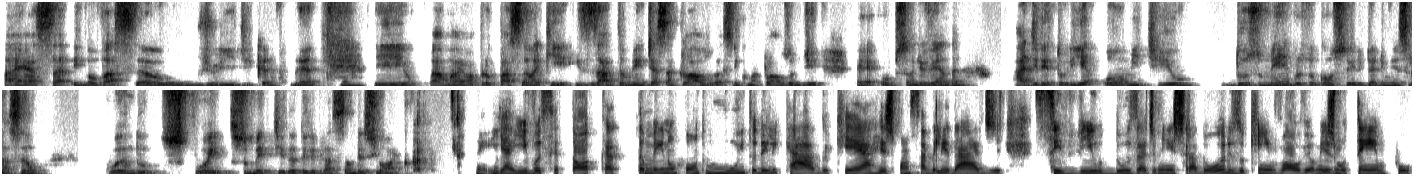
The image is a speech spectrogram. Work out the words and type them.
a essa inovação jurídica. Né? E a maior preocupação é que exatamente essa cláusula, assim como a cláusula de é, opção de venda, a diretoria omitiu dos membros do conselho de administração quando foi submetida à deliberação desse órgão. E aí você toca também num ponto muito delicado, que é a responsabilidade civil dos administradores, o que envolve ao mesmo tempo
